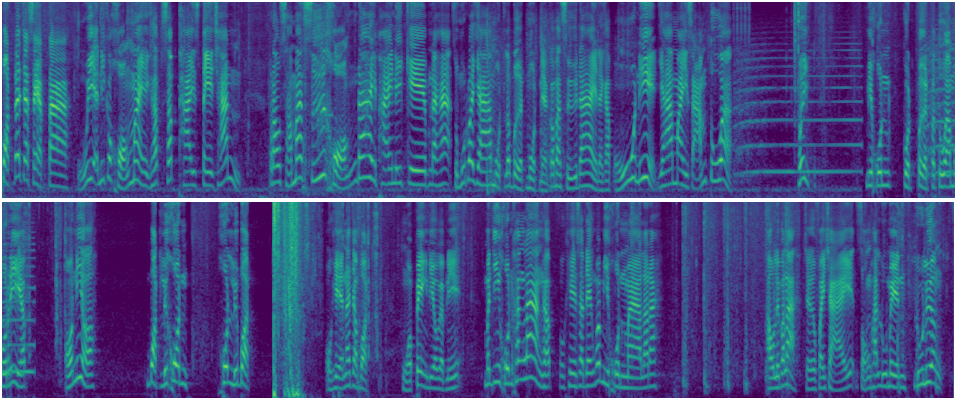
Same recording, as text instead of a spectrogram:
บอทน่าจะแสบตา อุ้ยอันนี้ก็ของใหม่ครับซับพลายสเตชันเราสามารถซื้อของได้ภายในเกมนะฮะ สมมุติว่ายาหมดระเบิดหมดเนี่ยก็มาซื้อได้นะครับ โอ้นี่ยาใหม่ 3 ตัว เฮ้ย มีคนกดเปิดประตูอาร์โมรี่ครับ อ๋อนี่เหรอ บอทหรือคน คนหรือบอท โอเค น่าจะบอทหัวเป้งเดียวแบบนี้ มันยิงคนข้างล่างครับ โอเค แสดงว่ามีคนมาแล้วนะ เอาเลยปะล่ะ เจอไฟฉาย 2,000 ลูเมน รู้เรื่อง ไฟ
